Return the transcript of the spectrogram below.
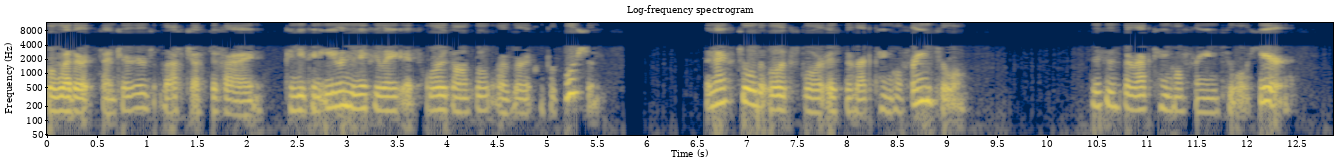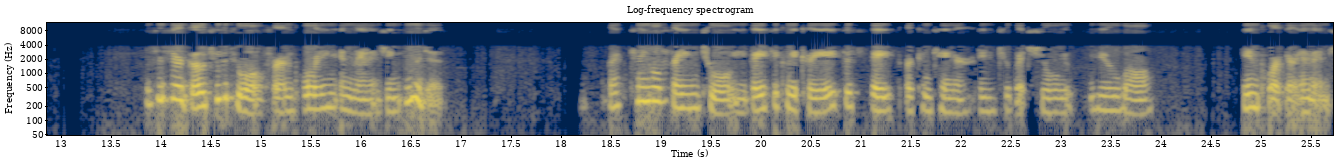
or whether it's centered, left justified, and you can even manipulate its horizontal or vertical proportions. The next tool that we'll explore is the rectangle frame tool. This is the rectangle frame tool here. This is your go-to tool for importing and managing images. Rectangle frame tool, you basically create the space or container into which you, you will import your image.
